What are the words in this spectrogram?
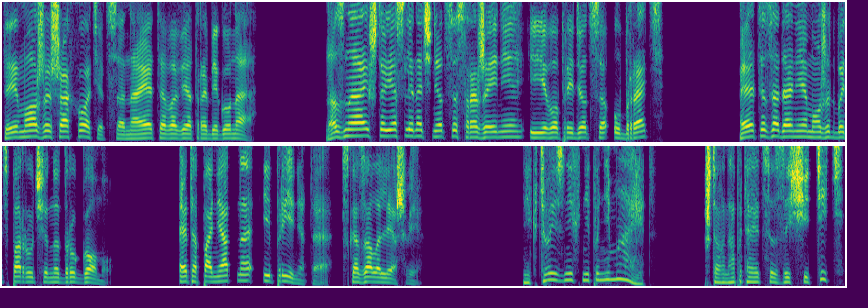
ты можешь охотиться на этого ветробегуна. Но знай, что если начнется сражение и его придется убрать, это задание может быть поручено другому. Это понятно и принято», — сказала Лешви. «Никто из них не понимает, что она пытается защитить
